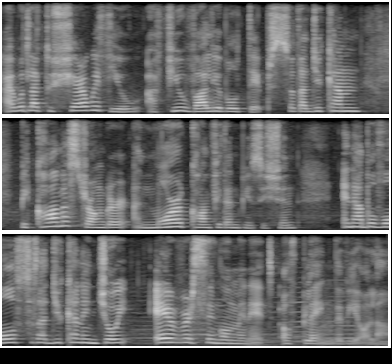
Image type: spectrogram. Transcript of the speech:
I would like to share with you a few valuable tips so that you can become a stronger and more confident musician, and above all, so that you can enjoy every single minute of playing the viola.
